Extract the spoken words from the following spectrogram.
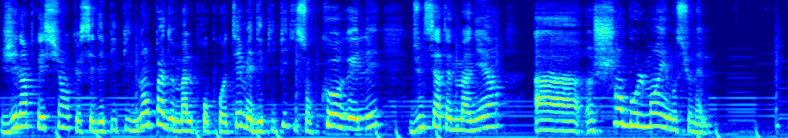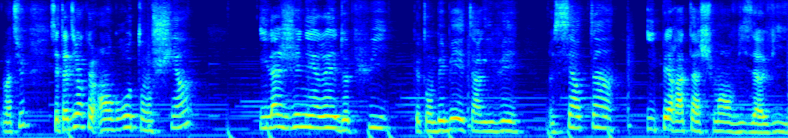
j'ai l'impression que c'est des pipis non pas de malpropreté, mais des pipis qui sont corrélés d'une certaine manière à un chamboulement émotionnel. Vois-tu? C'est-à-dire qu'en gros, ton chien, il a généré depuis que ton bébé est arrivé un certain hyper-attachement vis-à-vis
